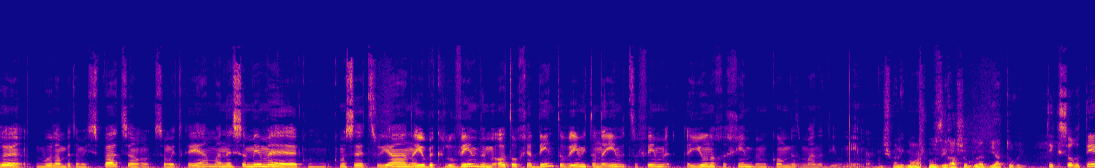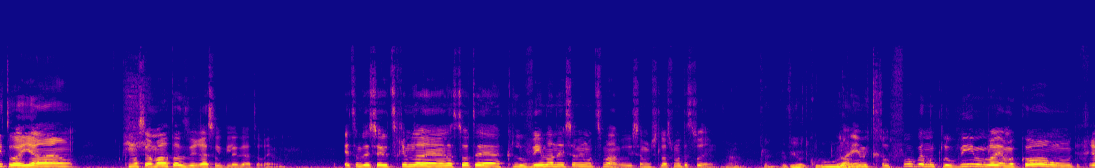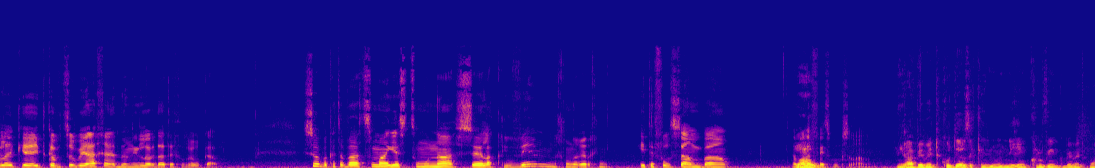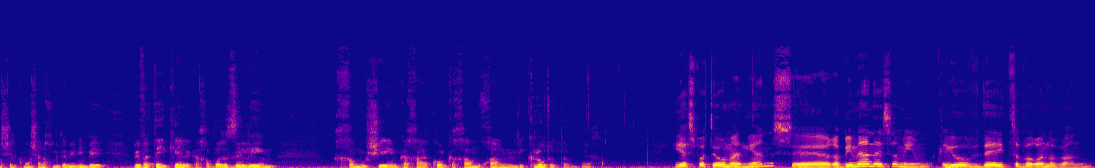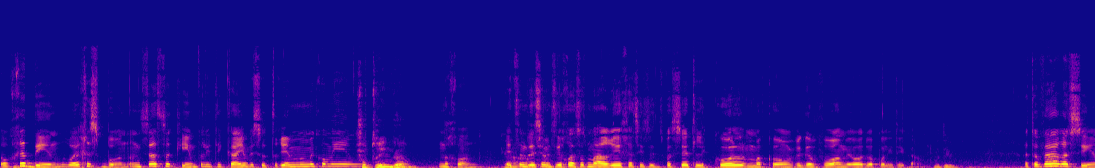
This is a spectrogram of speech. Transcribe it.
באולם בית המשפט, שם, שם התקיים, הנאשמים, אה, כמו שצוין, היו בכלובים ומאות עורכי דין, תובעים, עיתונאים וצופים היו נוכחים במקום בזמן הדיונים. נשמע לי ממש כמו זירה של גלדיאטורים. תקשורתית הוא היה, כמו שאמרת, זירה של גלדיאטורים. עצם זה שהיו צריכים לעשות אה, כלובים לנאשמים עצמם, והיו שם 320. אה, כן, הביאו את כולם. אולי הם התחלפו בין הכלובים, אם לא היה מקום, חלק אה, התקבצו ביחד, אני לא יודעת איך זה הורכב. שוב, בכתבה עצמה יש תמונה של הכלובים, אנחנו נראה לך, היא תפורסם בעמוד. הפייסבוק שלנו. נראה באמת קודר, זה כאילו הם נראים כלובים באמת כמו, של, כמו שאנחנו מדמיינים ב, בבתי כלא, ככה ברזלים, חמושים, ככה הכל ככה מוכן לקלוט אותם. נכון. יש פה תיאור מעניין שרבים מהנאשמים כן. היו עובדי צווארון לבן, עורכי דין, רואי חשבון, אנשי עסקים, פוליטיקאים ושוטרים מקומיים. שוטרים גם. נכון. כן. עצם זה שהם הצליחו לעשות מערכת שתתפשט לכל מקום וגבוה מאוד בפוליטיקה. מדהים. התובע הראשי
